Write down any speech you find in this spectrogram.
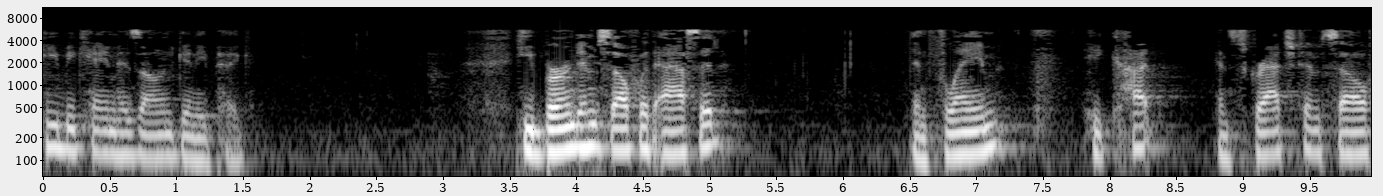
he became his own guinea pig. He burned himself with acid and flame. He cut and scratched himself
